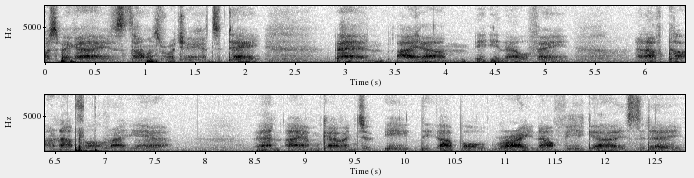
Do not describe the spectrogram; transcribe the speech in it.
what's up guys, Thomas Rodger here today and I am eating healthy and I've got an apple right here and I am going to eat the apple right now for you guys today.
